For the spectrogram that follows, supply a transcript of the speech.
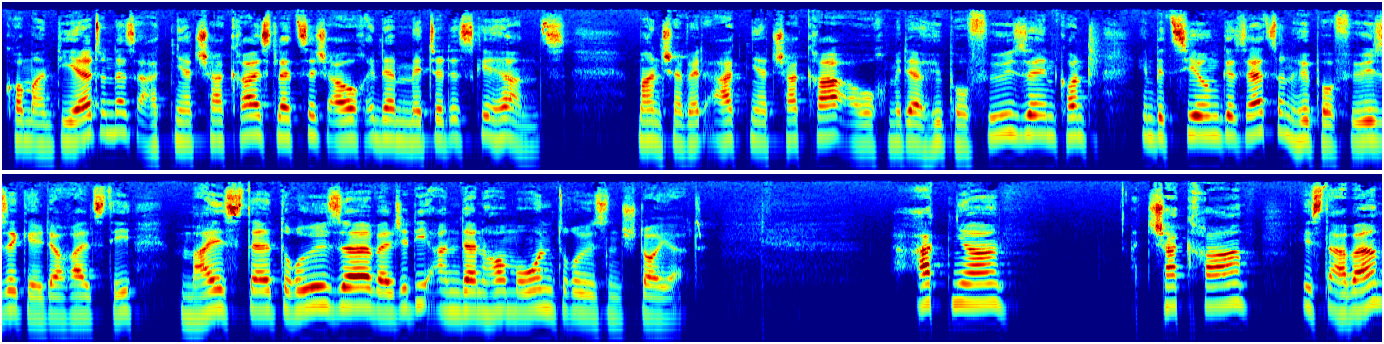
kommandiert und das Agnya Chakra ist letztlich auch in der Mitte des Gehirns. Manchmal wird Agnya Chakra auch mit der Hypophyse in, in, Beziehung gesetzt und Hypophyse gilt auch als die Meisterdrüse, welche die anderen Hormondrüsen steuert. Agnya Chakra ist aber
